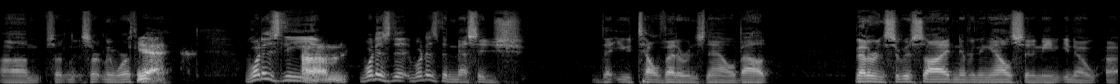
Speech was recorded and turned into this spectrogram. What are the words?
Um, certainly, certainly worth. Yeah. It. What is the um, what is the what is the message that you tell veterans now about veteran suicide and everything else? And I mean, you know, uh,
